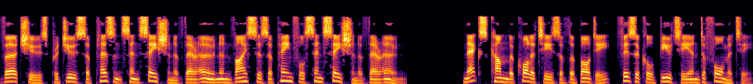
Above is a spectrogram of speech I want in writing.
virtues produce a pleasant sensation of their own and vices a painful sensation of their own. Next come the qualities of the body, physical beauty and deformity.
